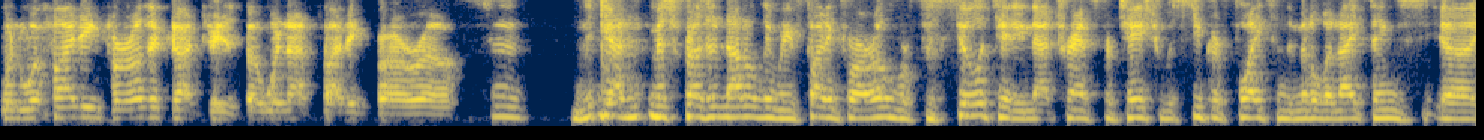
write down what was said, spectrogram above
when we're fighting for other countries, but we're not fighting for our own. Hmm. Yeah, Mr. President, not only are we fighting for our own, we're facilitating that transportation with secret flights in the middle of the night, things uh,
